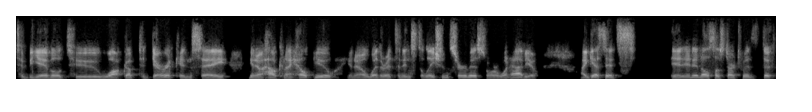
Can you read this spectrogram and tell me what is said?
to be able to walk up to Derek and say, you know, how can I help you? You know, whether it's an installation service or what have you. I guess it's it, and it also starts with the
